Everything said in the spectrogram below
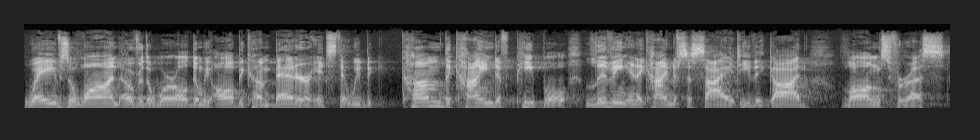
waves a wand over the world and we all become better, it's that we become the kind of people living in a kind of society that God longs for us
